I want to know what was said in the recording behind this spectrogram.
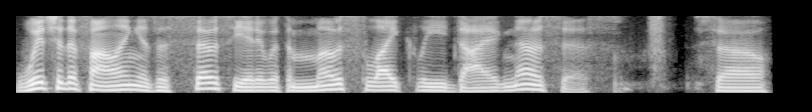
Which of the following is associated with the most likely diagnosis? So,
